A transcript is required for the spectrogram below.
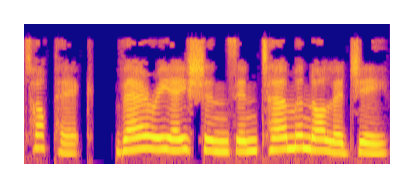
Topic Variations in terminology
